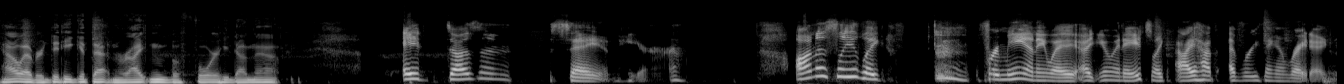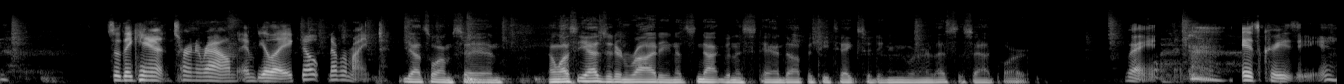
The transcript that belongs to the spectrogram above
however did he get that in writing before he done that It doesn't say in here. Honestly, like for me anyway, at UNH, like I have everything in writing. So they can't turn around and be like, nope, never mind. yeah that's what i'm saying unless he has it in writing it's not going to stand up if he takes it anywhere that's the sad part Right. it's crazy.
